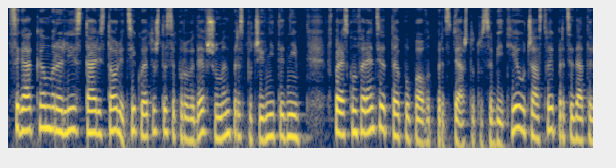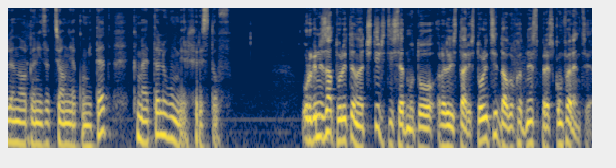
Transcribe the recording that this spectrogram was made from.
Сега към рали Стари столици, което ще се проведе в Шумен през почивните дни. В пресконференцията по повод предстоящото събитие участва и председателя на Организационния комитет, кмета Любомир Христов. Организаторите на 47-то Рали Стари столици дадоха днес пресконференция.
